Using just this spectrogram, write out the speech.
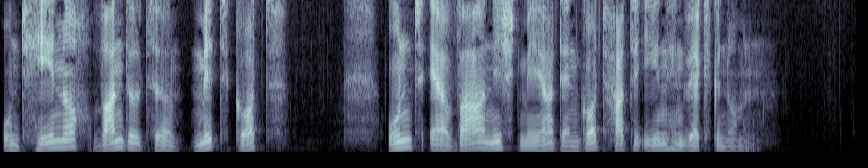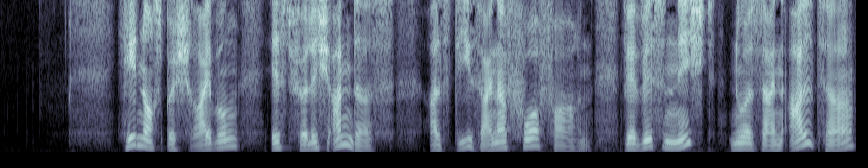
Und Henoch wandelte mit Gott, und er war nicht mehr, denn Gott hatte ihn hinweggenommen. Henochs Beschreibung ist völlig anders als die seiner Vorfahren. Wir wissen nicht nur sein Alter,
